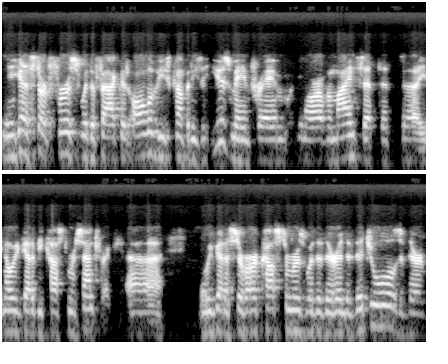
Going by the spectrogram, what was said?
And you got to start first with the fact that all of these companies that use mainframe, you know, are of a mindset that uh, you know we've got to be customer centric. Uh, we've got to serve our customers, whether they're individuals, if they're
